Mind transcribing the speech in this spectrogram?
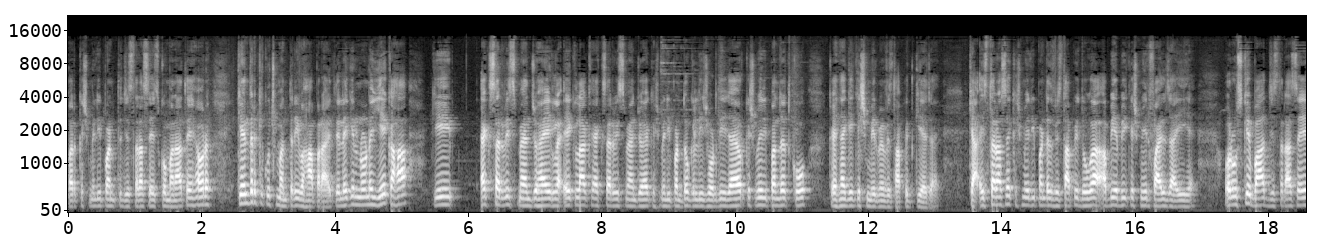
पर कश्मीरी पंडित जिस तरह से इसको मनाते हैं और केंद्र के कुछ मंत्री वहाँ पर आए थे। लेकिन उन्होंने ये कहा कि एक्स सर्विस मैन जो है एक, एक लाख एक्स सर्विस मैन जो है कश्मीरी पंडितों के लिए छोड़ दिया जाए और कश्मीरी पंडित को कहना कि कश्मीर में विस्थापित किया जाए। क्या इस तरह से कश्मीरी पंडित विस्थापित होगा? अभी अभी कश्मीर फाइल्स आई है। और उसके बाद जिस तरह से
